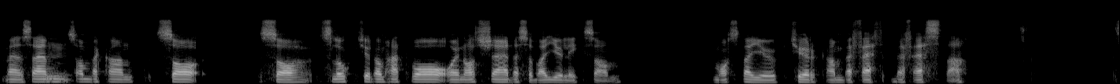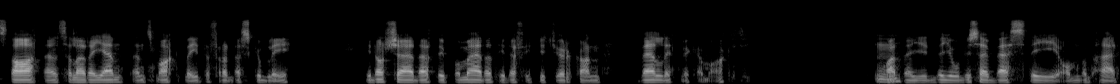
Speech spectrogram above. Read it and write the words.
men sen mm. som bekant så, så slogs ju de här två och i något skede så var ju liksom måste ju kyrkan befästa statens eller regentens makt lite för att det skulle bli i något skede typ på medeltiden fick ju kyrkan väldigt mycket makt. Mm. Och att det, det gjorde sig bäst i om de här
